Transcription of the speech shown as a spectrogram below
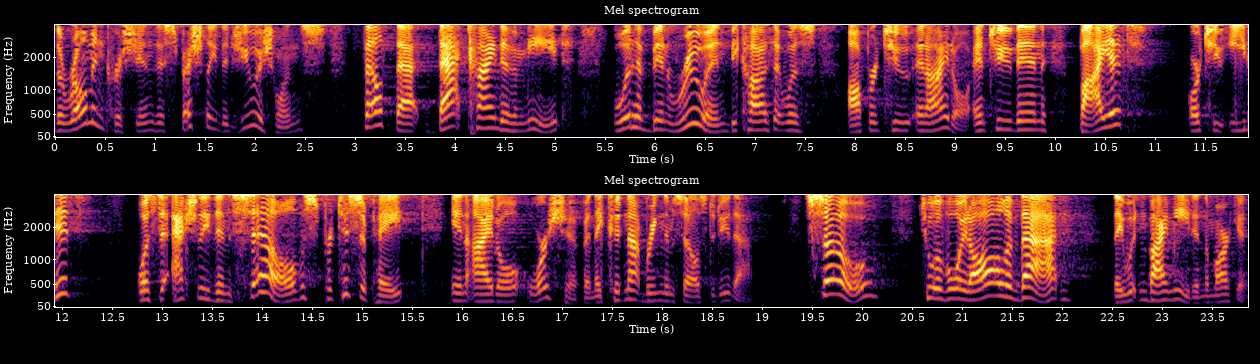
the Roman Christians, especially the Jewish ones, felt that that kind of meat would have been ruined because it was offered to an idol. And to then buy it or to eat it was to actually themselves participate in idol worship. And they could not bring themselves to do that. So, to avoid all of that, they wouldn't buy meat in the market.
